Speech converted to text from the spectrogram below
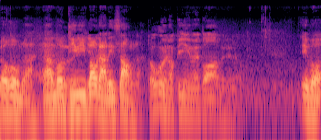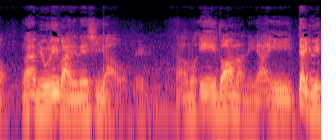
တော့ဟုတ်မလားဒါမှမဟုတ် DV ပေါက်တာလေးစောင့်လားတောဖို့ရင်တော့ကရင်ပဲသွားရမယ်တဲ့အေးပေါ့ငါအမျိုးလေးပိုင်းနေနေရှိရအောင်အေးဒါမှမဟုတ်အေးသွားမလားနေရအေးတက်ရွေး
